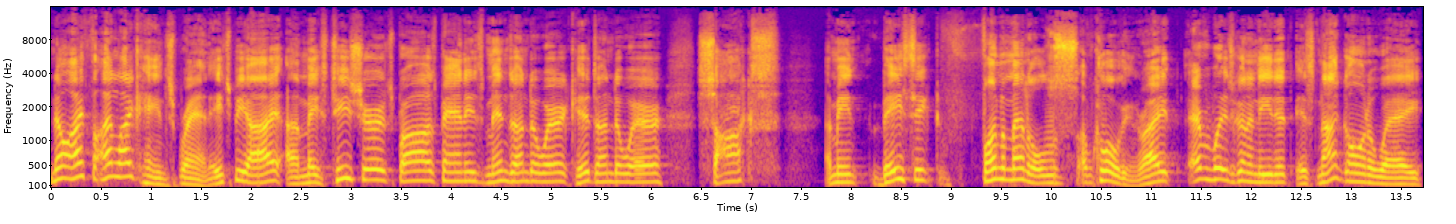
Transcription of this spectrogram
No, I th- I like Hanes brand. HBI uh, makes T-shirts, bras, panties, men's underwear, kids underwear, socks. I mean, basic fundamentals of clothing. Right? Everybody's going to need it. It's not going away.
